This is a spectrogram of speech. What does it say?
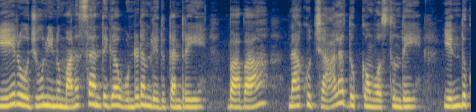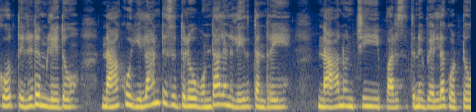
ఏ రోజు నేను మనశ్శాంతిగా ఉండడం లేదు తండ్రి. బాబా నాకు చాలా దుఃఖం వస్తుంది. ఎందుకో తెలియడం లేదు. నాకు ఇలాంటి స్థితిలో ఉండాలని లేదు తండ్రి. నా నుంచి ఈ పరిస్థితిని వెళ్ళగొట్టు.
